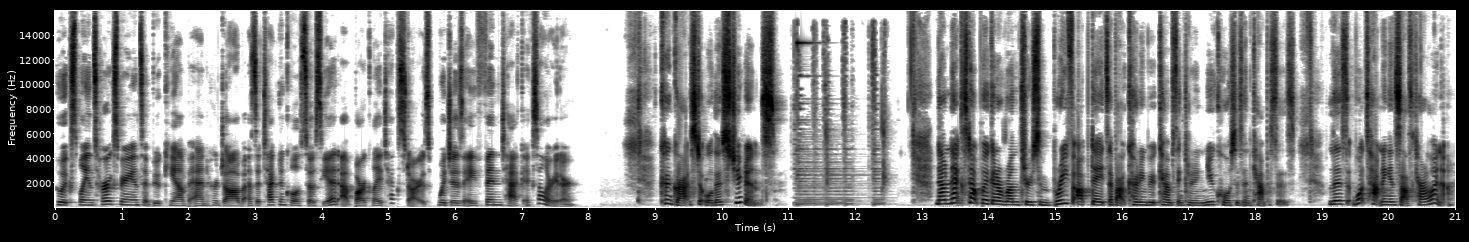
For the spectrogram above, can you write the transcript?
who explains her experience at bootcamp and her job as a technical associate at Barclay Techstars, which is a fintech accelerator. Congrats to all those students. Now, next up, we're going to run through some brief updates about coding boot camps, including new courses and campuses. Liz, what's happening in South Carolina?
